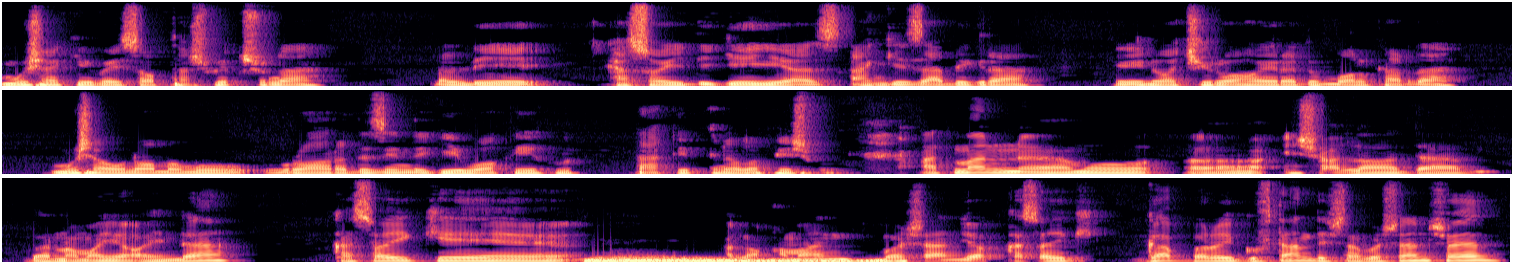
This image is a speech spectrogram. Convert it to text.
موشه که به حساب تشویق شونه بلده کسای دیگه از انگیزه بگیره که اینا چی راههایی را دنبال کرده. موشه اونا هم امو راه را در زندگی واقعی خود تعقیب کنه و پیش بود. حتما مو انشاءالله در برنامه آینده کسایی که علاقمند باشن یا کسایی که گپ برای گفتن داشته باشن شاید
